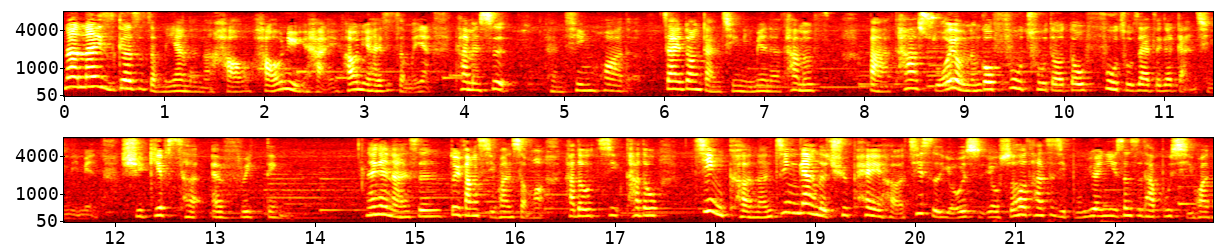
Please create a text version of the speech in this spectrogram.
那 nice girl 是怎么样的呢？好好女孩，好女孩是怎么样？她们是很听话的，在一段感情里面呢，她们把她所有能够付出的都付出在这个感情里面。She gives her everything。那个男生对方喜欢什么，他都尽他都尽可能尽量的去配合，即使有时有时候他自己不愿意，甚至他不喜欢，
